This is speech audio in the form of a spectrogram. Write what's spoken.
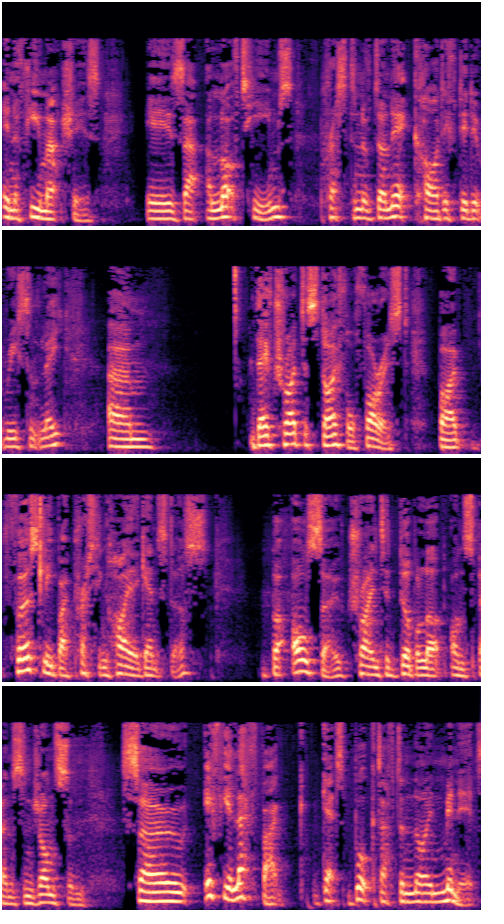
in a few matches is that a lot of teams Preston have done it. Cardiff did it recently. Um, they've tried to stifle Forest by, firstly, by pressing high against us, but also trying to double up on Spence and Johnson. So if your left back gets booked after nine minutes,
